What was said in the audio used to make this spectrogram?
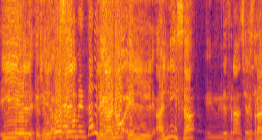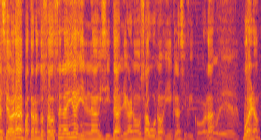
Y el, y le ganó el, al Niza. El- De Francia, de sí. Francia, ¿verdad? Empataron 2 a 2 en la ida y en la visita le ganó 2 a 1 y clasificó, ¿verdad? Muy bien. Bueno,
